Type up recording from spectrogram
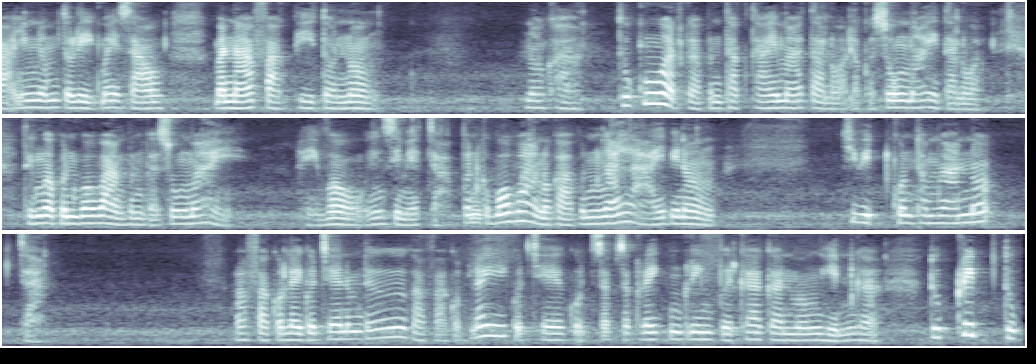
ปะยังนำตัวเลขไม่เซาบรรณาฝากพี่ตอนน้องเนาะค่ะทุกงวดก็เพิ่นทักทายมาตลอดแล้วก็ส่งมาให้ตลอด ถึงว่าเพิ่นบ่ว่างเพิ่นก็ส่งมาให้ให้เว้าจังซี่แม่จ้ะเพิ่นก็บ่ว่างหรอกค่ะเพิ่นงานหลายพี่น้องชีวิตคนทำงานเนาะจ้ะ มาฝากกดไลค์กดแชร์น้ำเด้อค่ะ ฝากกดไลค์กดแชร์กด Subscribe กริ๊งเปิดค่าการมองเห็นค่ะ ทุกคลิปทุก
